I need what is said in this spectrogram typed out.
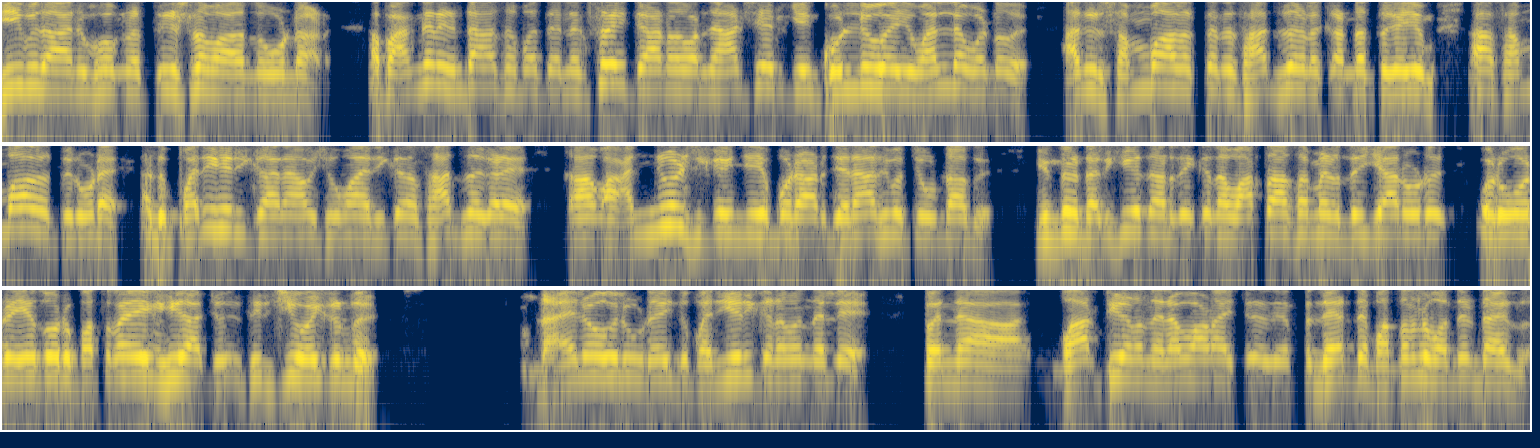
ജീവിതാനുഭവങ്ങൾ തീക്ഷ്ണമാകുന്നതുകൊണ്ടാണ് അപ്പൊ അങ്ങനെ ഉണ്ടാകുന്ന സമയത്ത് നക്സലൈറ്റ് ആണെന്ന് പറഞ്ഞ് ആക്ഷേപിക്കുകയും കൊല്ലുകയും അല്ല വേണ്ടത്. അതൊരു സംവാദത്തിന്റെ സാധ്യതകളെ കണ്ടെത്തുകയും ആ സംവാദത്തിലൂടെ അത് പരിഹരിക്കാൻ ആവശ്യമായിരിക്കുന്ന സാധ്യതകളെ അന്വേഷിക്കുകയും ചെയ്യുമ്പോഴാണ് ജനാധിപത്യം ഉണ്ടാകുന്നത്. ഇന്ന് ഡൽഹിയിൽ നടത്തിക്കുന്ന വാർത്താ സമ്മേളനത്തിൽ ഇയാളോട് ഒരു ഒരു ഏതോ ഒരു പത്രലേഖിക തിരിച്ചു ചോദിക്കുന്നുണ്ട്. ഡയലോഗിലൂടെ ഇത് പരിഹരിക്കണമെന്നല്ലേ പിന്നെ പാർട്ടിയുടെ നിലപാടായിട്ട് നേരത്തെ പത്രത്തിൽ വന്നിട്ടുണ്ടായത്.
